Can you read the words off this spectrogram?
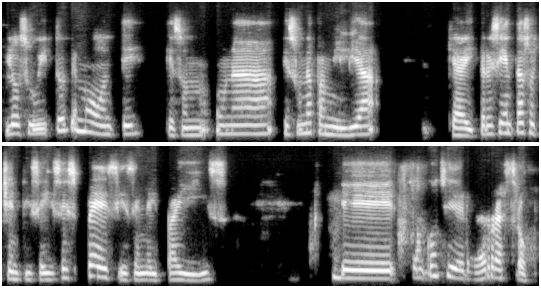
los ubitos de monte, que son una, es una familia que hay 386 especies en el país, eh, son considerados rastrojos.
